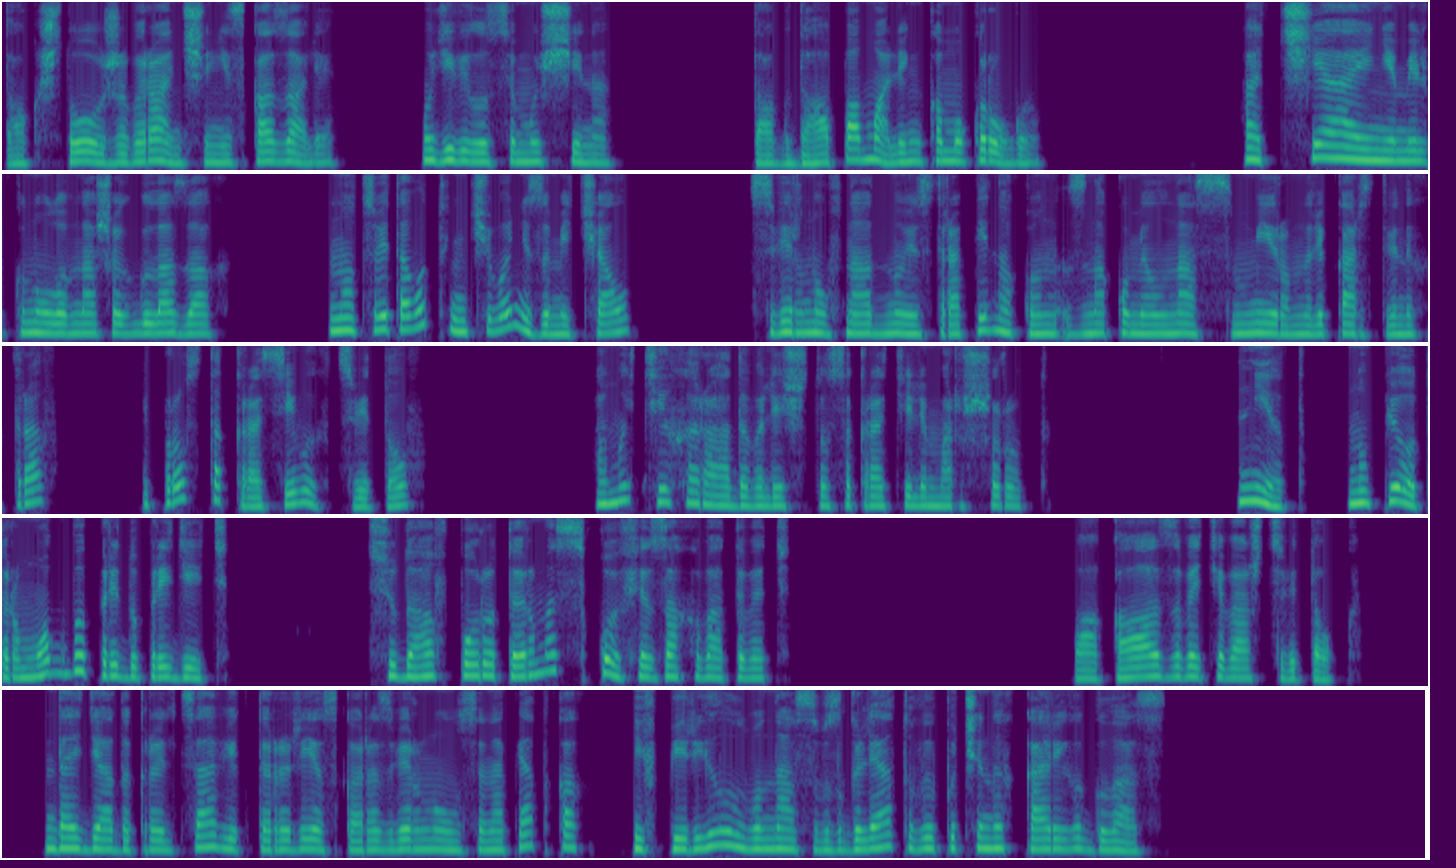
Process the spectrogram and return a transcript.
«Так что же вы раньше не сказали?» — удивился мужчина. «Тогда по маленькому кругу». Отчаяние мелькнуло в наших глазах, но цветовод ничего не замечал. Свернув на одну из тропинок, он знакомил нас с миром лекарственных трав и просто красивых цветов. А мы тихо радовались, что сократили маршрут. Нет, ну Петр мог бы предупредить. Сюда впору термос с кофе захватывать. «Показывайте ваш цветок». Дойдя до крыльца, Виктор резко развернулся на пятках и вперил в нас взгляд выпученных карих глаз.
